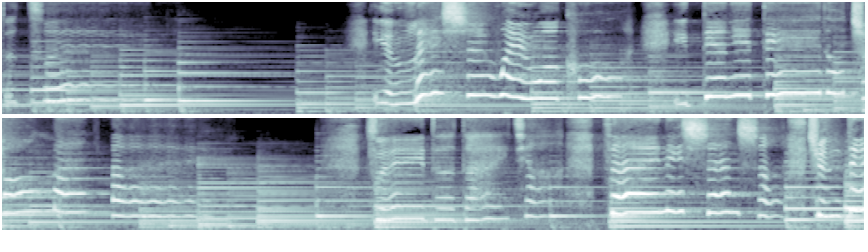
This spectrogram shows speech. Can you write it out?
的罪。眼泪。是为我哭，一点一滴都充全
